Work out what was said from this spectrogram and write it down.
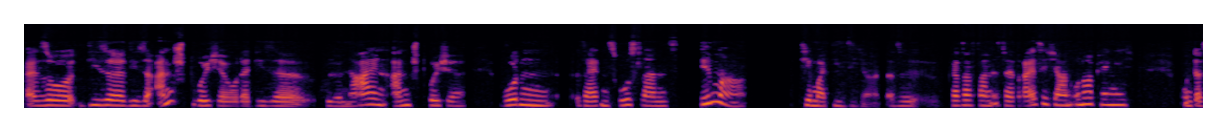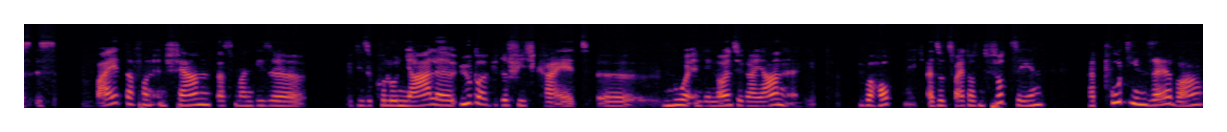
Also diese, diese Ansprüche oder diese kolonialen Ansprüche wurden seitens Russlands immer thematisiert. Also Kasachstan ist seit 30 Jahren unabhängig und das ist weit davon entfernt, dass man diese, diese koloniale Übergriffigkeit äh, nur in den 90er Jahren erlebt hat. Überhaupt nicht. Also 2014 hat Putin selber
